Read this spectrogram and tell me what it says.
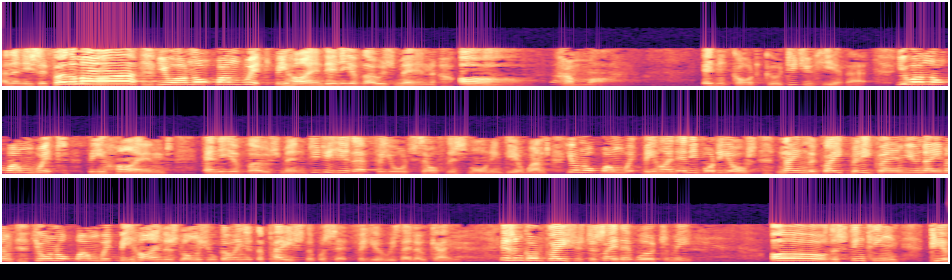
And then he said, Furthermore, you are not one whit behind any of those men. Oh, come on. Isn't God good? Did you hear that? You are not one whit behind any of those men. Did you hear that for yourself this morning, dear ones? You're not one whit behind anybody else. Name the great Billy Graham, you name him. You're not one whit behind as long as you're going at the pace that was set for you. Is that okay? Isn't God gracious to say that word to me? Oh, the stinking peer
